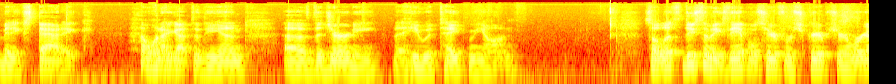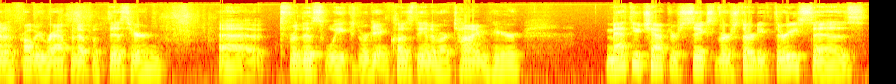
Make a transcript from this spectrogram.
been ecstatic when I got to the end of the journey that He would take me on. So let's do some examples here from Scripture. We're going to probably wrap it up with this here uh, for this week because we're getting close to the end of our time here. Matthew chapter 6, verse 33 says,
